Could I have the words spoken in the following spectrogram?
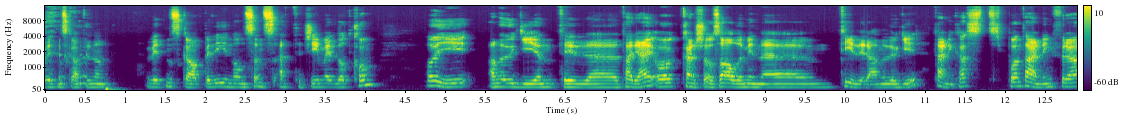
vitenskapelig, vitenskapelig nonsense at gmail.com og gi analogien til uh, Tarjei, og kanskje også alle mine tidligere analogier. Terningkast på en terning fra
